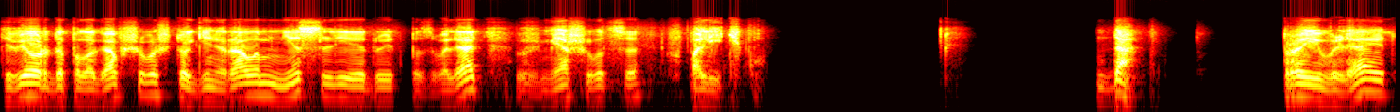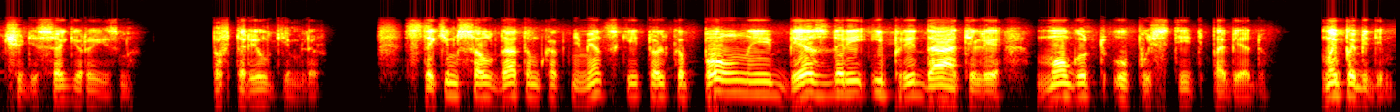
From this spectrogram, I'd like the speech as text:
твердо полагавшего, что генералам не следует позволять вмешиваться в политику. «Да, проявляет чудеса героизма», — повторил Гиммлер. Таким солдатом, как немецкий, только полные бездари и предатели могут упустить победу. Мы победим.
